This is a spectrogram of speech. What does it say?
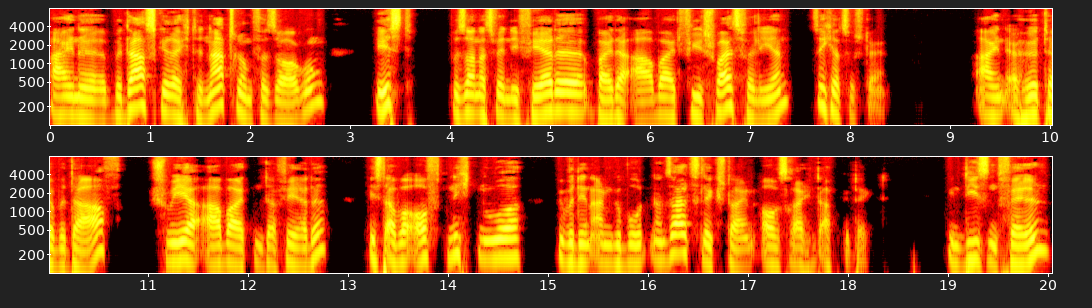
Eine bedarfsgerechte Natriumversorgung ist, besonders wenn die Pferde bei der Arbeit viel Schweiß verlieren, sicherzustellen. Ein erhöhter Bedarf schwer arbeitender Pferde ist aber oft nicht nur über den angebotenen Salzleckstein ausreichend abgedeckt. In diesen Fällen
